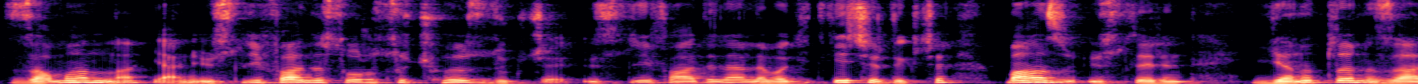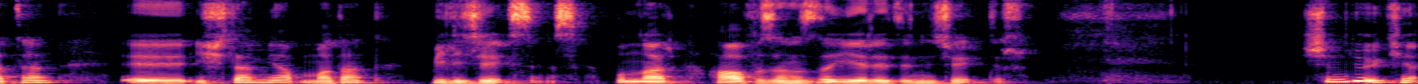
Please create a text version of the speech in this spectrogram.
zamanla yani üslü ifade sorusu çözdükçe, üslü ifadelerle vakit geçirdikçe bazı üslerin yanıtlarını zaten e, işlem yapmadan bileceksiniz. Bunlar hafızanızda yer edinecektir. Şimdi diyor ki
